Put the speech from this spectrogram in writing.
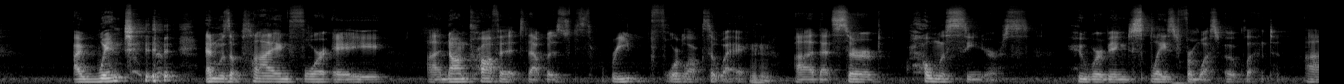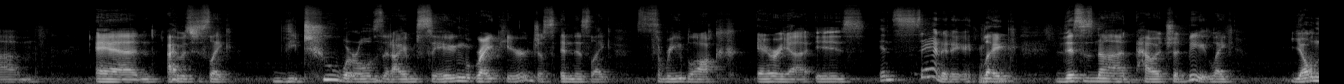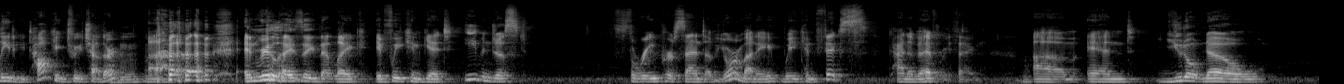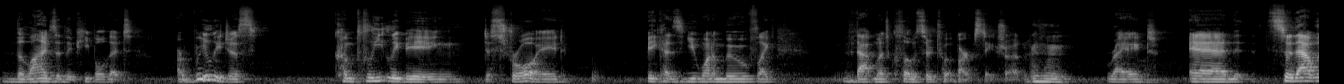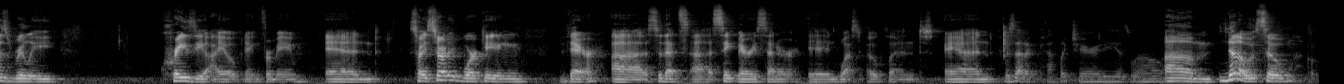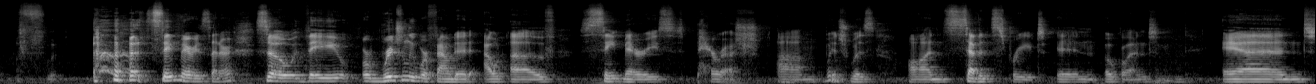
I went and was applying for a, a nonprofit that was three four blocks away uh, that served homeless seniors who were being displaced from West Oakland, um, and I was just like the two worlds that I'm seeing right here, just in this like three block area, is insanity. Like this is not how it should be. Like y'all need to be talking to each other and realizing that like if we can get even just 3% of your money we can fix kind of everything. Um, and you don't know the lives of the people that are really just completely being destroyed because you want to move like that much closer to a BART station right and so that was really crazy eye opening for me. And so I started working there. Uh, so that's uh, St. Mary's Center in West Oakland. And Is that a Catholic charity as well? um, no, so St. Mary's Center. So they originally were founded out of St. Mary's Parish, um, which was on 7th Street in Oakland. And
